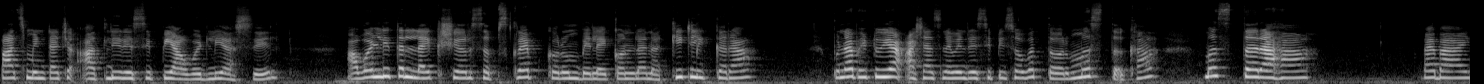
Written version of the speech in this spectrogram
पाच मिनटाच्या आतली रेसिपी आवडली असेल. आवडली तर लाईक शेअर सबस्क्राईब करून बेल आयकॉनला नक्की क्लिक करा. पुन्हा भेटूया अशाच नवीन रेसिपीसोबत तर मस्त खा मस्त राहा. बाय बाय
